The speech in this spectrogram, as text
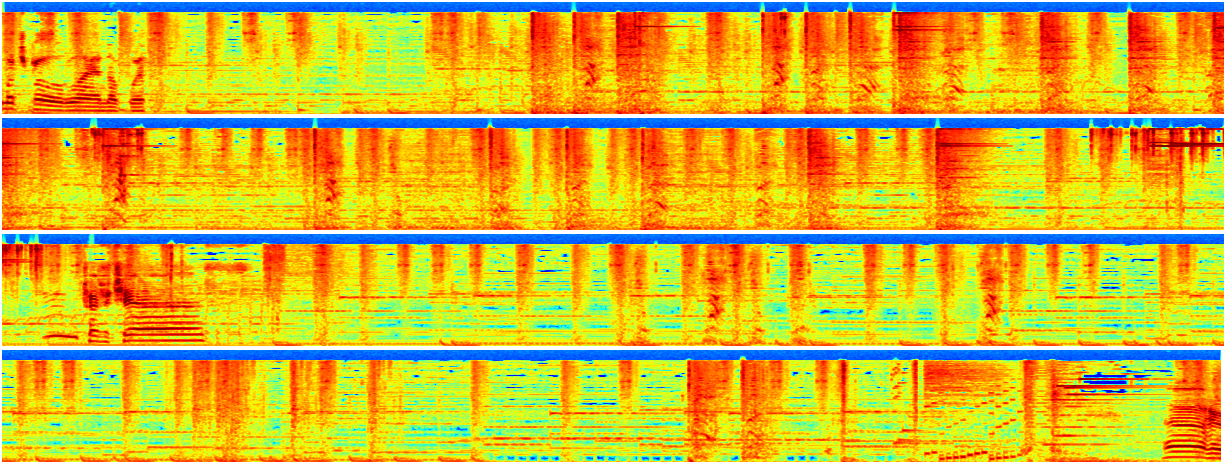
Much gold will I end up with? Hmm, treasure chest.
